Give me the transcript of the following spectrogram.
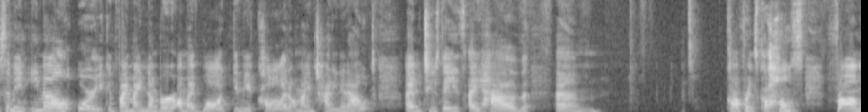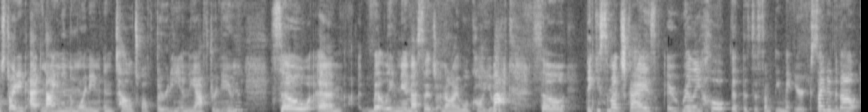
send me an email or you can find my number on my blog. Give me a call. I don't mind chatting it out. Um, Tuesdays, I have um, conference calls from starting at 9 in the morning until 12.30 in the afternoon. So, um, but leave me a message and I will call you back. So thank you so much, guys. I really hope that this is something that you're excited about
